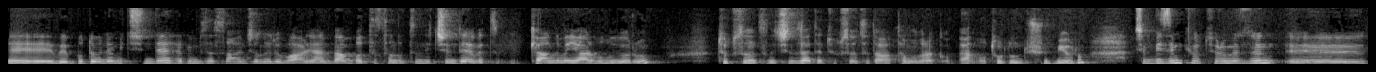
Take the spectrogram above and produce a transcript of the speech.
Ee, ve bu dönem içinde hepimizin sancıları var. Yani ben Batı sanatının içinde evet kendime yer buluyorum. Türk sanatının için zaten Türk sanatı daha tam olarak ben oturduğunu düşünmüyorum. Şimdi bizim kültürümüzün e,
